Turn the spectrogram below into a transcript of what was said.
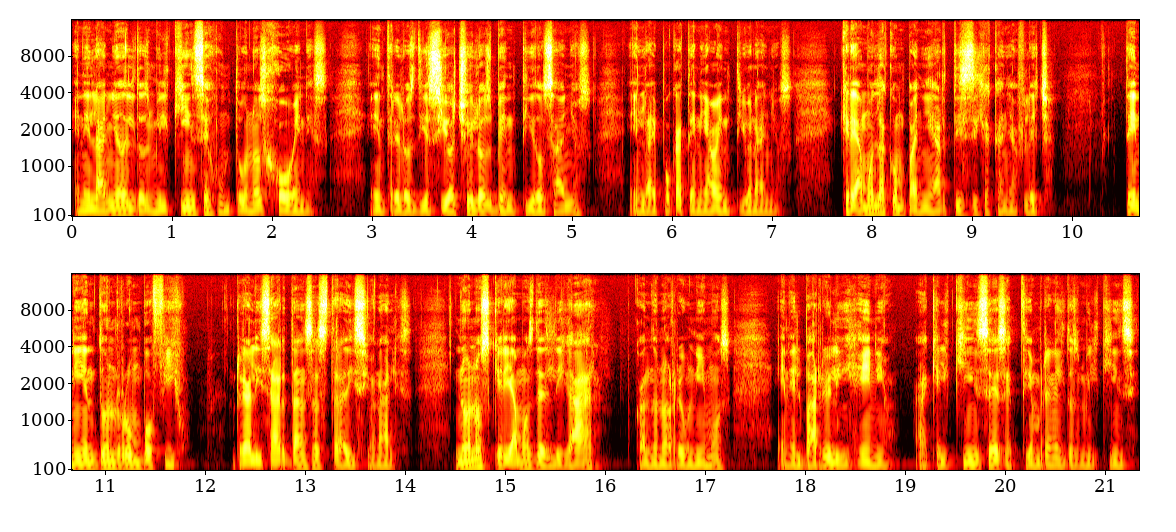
En el año del 2015, junto a unos jóvenes entre los 18 y los 22 años, en la época tenía 21 años, creamos la compañía artística Cañaflecha, teniendo un rumbo fijo, realizar danzas tradicionales. No nos queríamos desligar cuando nos reunimos en el barrio El Ingenio, aquel 15 de septiembre en el 2015,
